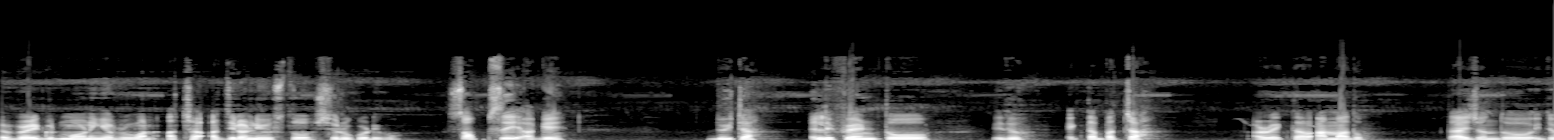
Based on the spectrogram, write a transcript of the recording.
ভেৰি গুড মৰ্ণিং এভৰি ওৱান আচ্ছা আজিৰ নিউজটো শুৰু কৰি দিব চবচে আগে দুইটা এলিফেণ্টটো এইটো একটা বাচ্চা আৰু একটা আমাটো তাই যোনটো এইটো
